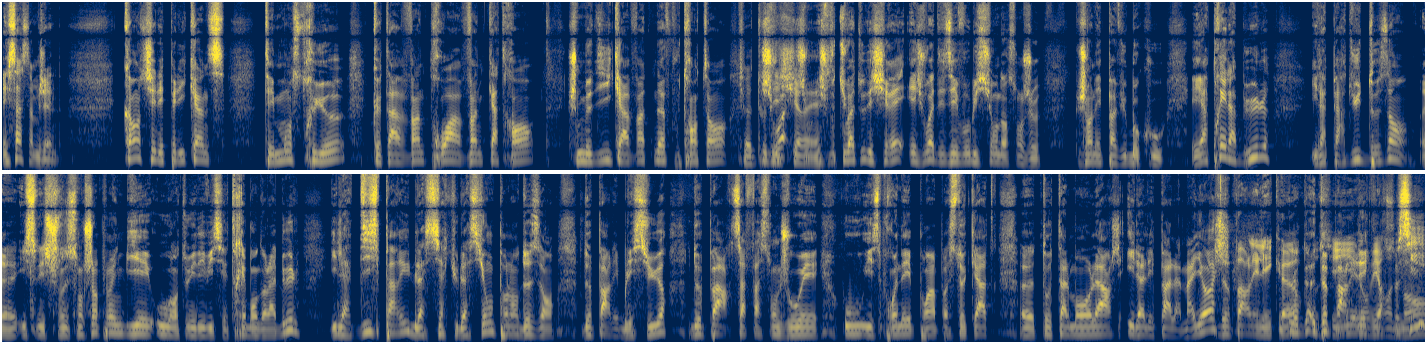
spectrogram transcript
Et ça, ça me gêne. Quand chez les Pelicans, t'es monstrueux, que t'as 23, 24 ans, je me dis qu'à 29 ou 30 ans, Tu vas tout je vois- déchirer. je- je- tu vas tout déchirer et je vois des évolutions dans son jeu. J'en ai pas vu beaucoup. Et après la bulle, il a perdu deux ans. Euh, sont champion NBA où Anthony Davis est très bon dans la bulle. Il a disparu de la circulation pendant deux ans, de par les blessures, de par sa façon de jouer où il se prenait pour un poste 4 euh, totalement au large, il allait pas à la maillotche. De par les Lakers, De- de par les Lakers. Aussi.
